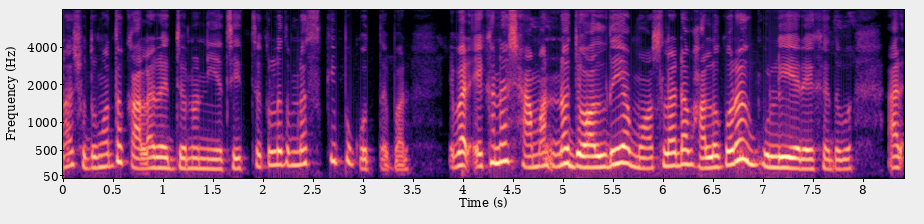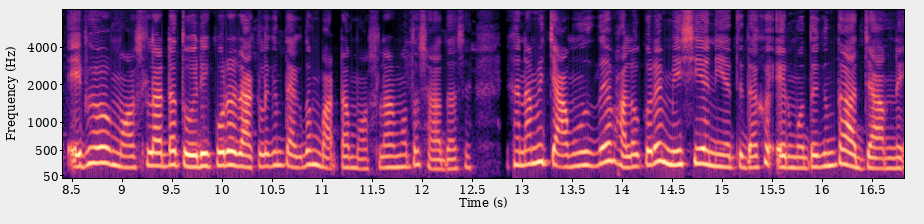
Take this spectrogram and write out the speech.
না, শুধুমাত্র কালারের জন্য নিয়েছি। ইচ্ছে করলে তোমরা স্কিপও করতে পারো। এবার এখানে সামান্য জল দিয়ে মশলাটা ভালো করে গুলিয়ে রেখে দেবো। আর এইভাবে মশলাটা তৈরি করে রাখলে কিন্তু একদম বাটা মশলার মতো স্বাদ আসে। এখানে আমি চামচ দিয়ে ভালো করে মিশিয়ে নিয়েছি। দেখো, এর মধ্যে কিন্তু আর জাম নেই।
